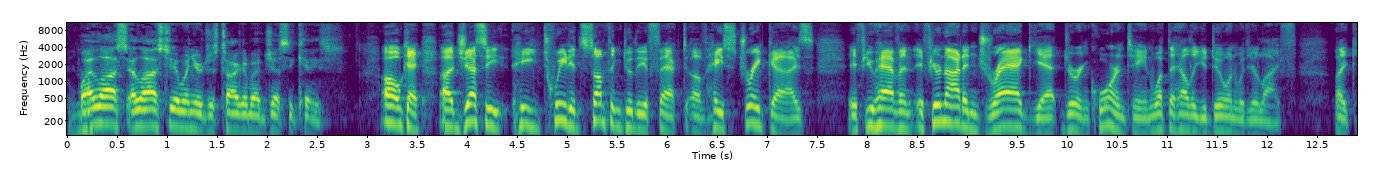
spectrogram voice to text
Well, I lost. I lost you when you were just talking about Jesse Case. Oh, okay. Uh, Jesse, he tweeted something to the effect of, "Hey, straight guys, if you haven't, if you're not in drag yet during quarantine, what the hell are you doing with your life? Like,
